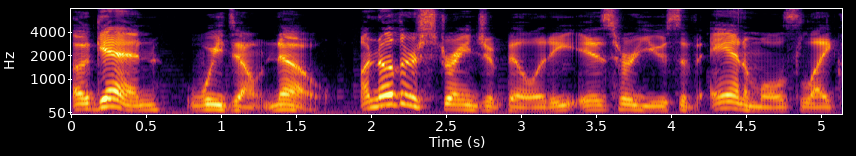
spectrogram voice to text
Again, we don't know. Another strange ability is her use of animals like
